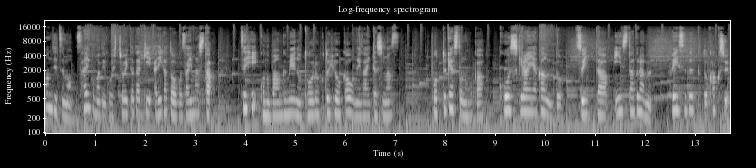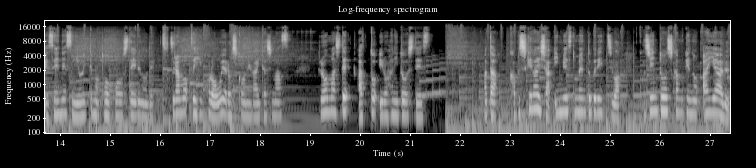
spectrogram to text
本日も最後までご視聴いただきありがとうございました。ぜひこの番組への登録と評価をお願いいたします。ポッドキャストのほか公式 LINE アカウント Twitter、Instagram Facebook と各種 SNS においても投稿しているので、そちらもぜひフォローをよろしくお願いいたします。ローマ字で、アットいろはに投資です。また、株式会社インベストメントブリッジは、個人投資家向けの IR、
